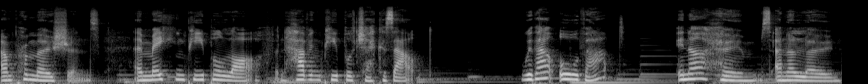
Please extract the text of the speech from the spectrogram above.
and promotions and making people laugh and having people check us out. Without all that, in our homes and alone,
